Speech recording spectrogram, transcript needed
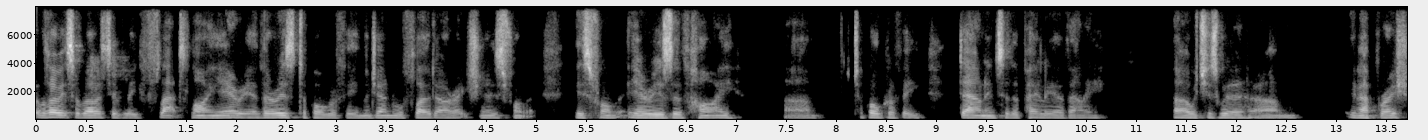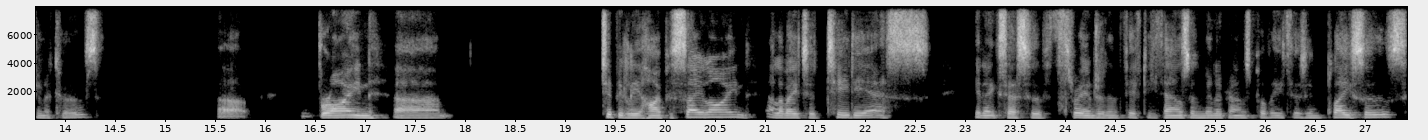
although it's a relatively flat lying area, there is topography, and the general flow direction is from is from areas of high um, topography down into the Paleo Valley, uh, which is where um, evaporation occurs. Uh, brine, um, typically hypersaline, elevated TDS in excess of 350,000 milligrams per litre in places,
